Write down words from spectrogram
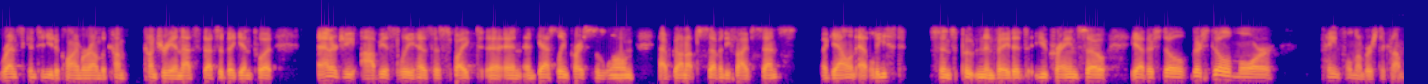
rents continue to climb around the com- country, and that's that's a big input. Energy obviously has, has spiked, and, and gasoline prices alone have gone up 75 cents a gallon at least since Putin invaded Ukraine. So yeah, there's still there's still more painful numbers to come.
